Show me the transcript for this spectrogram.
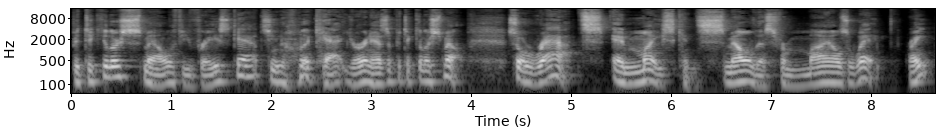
particular smell. If you've raised cats, you know the cat urine has a particular smell. So rats and mice can smell this from miles away, right?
